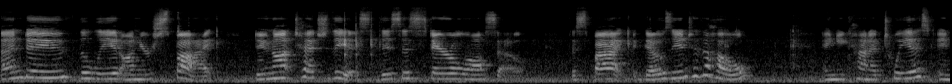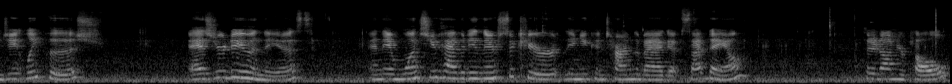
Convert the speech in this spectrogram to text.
undo the lid on your spike do not touch this. This is sterile also. The spike goes into the hole and you kind of twist and gently push as you're doing this. And then once you have it in there secure, then you can turn the bag upside down, put it on your pole.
